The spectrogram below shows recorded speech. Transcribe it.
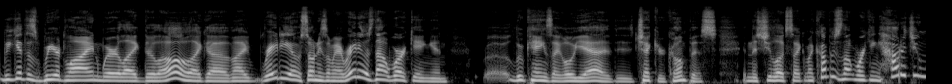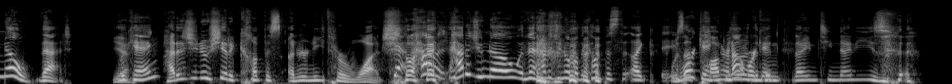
we get this weird line where like they're like, oh, like uh, my radio. Sonya's like, my radio's not working, and uh, Liu Kang's like, oh yeah, check your compass. And then she looks like, my compass is not working. How did you know that, Liu Yeah. Kang? How did you know she had a compass underneath her watch? Yeah, how, Like, how did you know? And then how did you know about the compass, that, like was working that or not working? in the 1990s?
